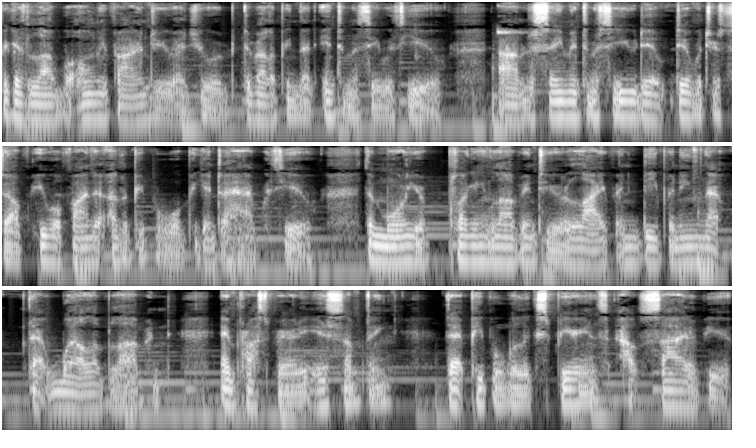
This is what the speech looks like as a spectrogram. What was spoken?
because love will only find you as you are developing that intimacy with you. Um, the same intimacy you deal, deal with yourself, you will find that other people will begin to have with you. The more you're plugging love into your life and deepening that, that well of love and, and prosperity is something that people will experience outside of you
